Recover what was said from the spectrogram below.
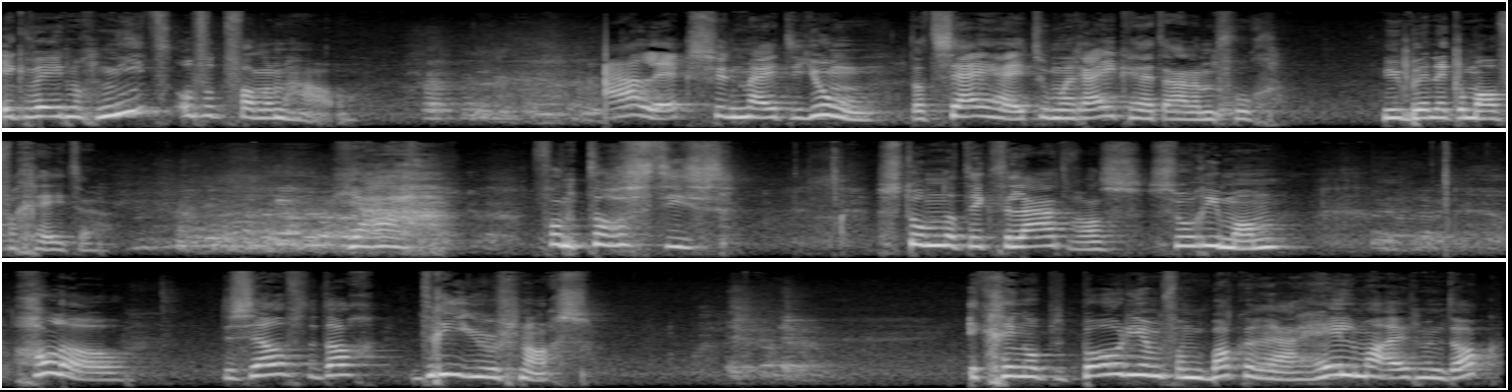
Ik weet nog niet of ik van hem hou. Alex vindt mij te jong. Dat zei hij toen Marijke het aan hem vroeg. Nu ben ik hem al vergeten. Ja, fantastisch. Stom dat ik te laat was. Sorry, mam. Hallo. Dezelfde dag, drie uur s'nachts. Ik ging op het podium van Bakkera helemaal uit mijn dak.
